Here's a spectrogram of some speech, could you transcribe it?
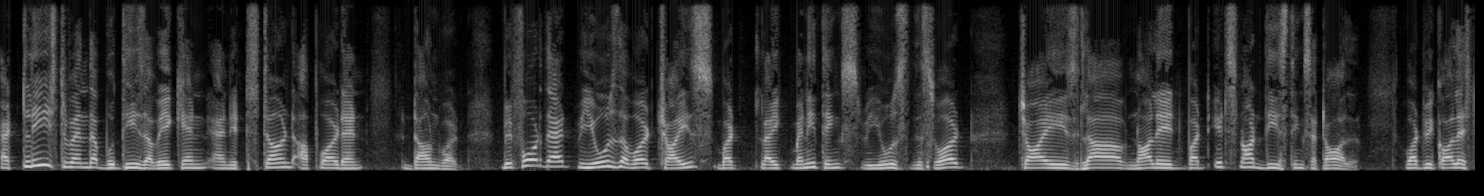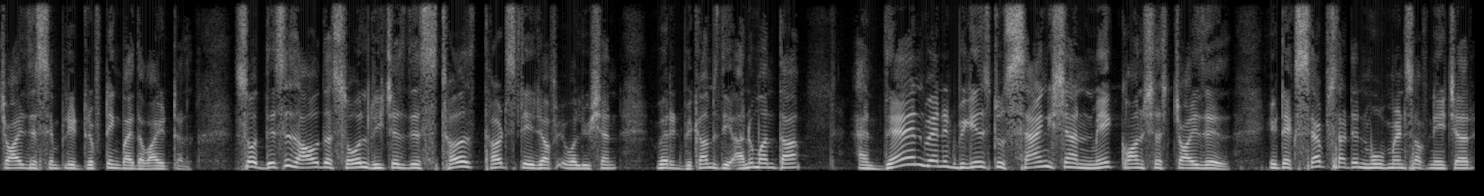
at least when the buddhi is awakened and it's turned upward and downward. Before that, we use the word choice, but like many things, we use this word choice, love, knowledge, but it's not these things at all. What we call as choice is simply drifting by the vital. So, this is how the soul reaches this third, third stage of evolution where it becomes the Anumanta. And then, when it begins to sanction, make conscious choices, it accepts certain movements of nature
